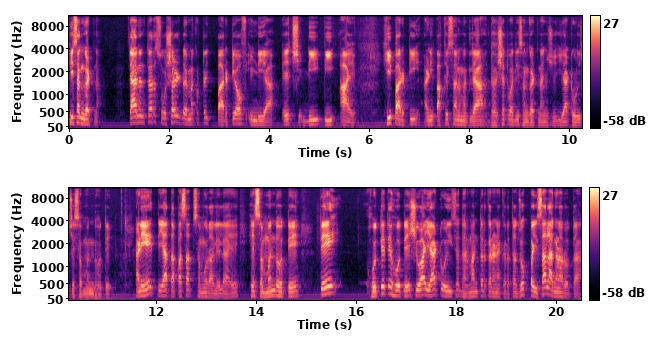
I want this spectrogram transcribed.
ही संघटना त्यानंतर social democratic party of India H D P I ही पार्टी आणि पाकिस्तानमधल्या दहशतवादी संघटनांशी या टोळीचे संबंध होते. आणि हे या तपासात समोर आलेलं आहे. हे संबंध होते ते होते ते होते शिवाय या टोळीचं धर्मांतर करण्याकरता जो पैसा लागणार होता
